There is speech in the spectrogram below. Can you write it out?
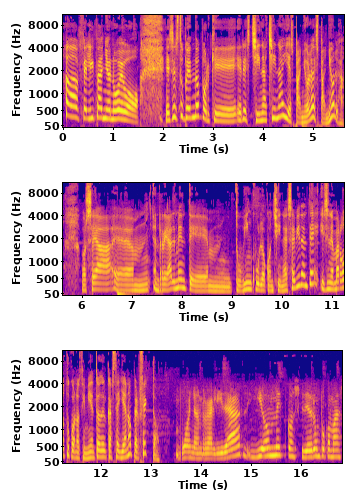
Feliz año nuevo. Es estupendo porque eres china, china y española, española. O sea, em, realmente em, tu vínculo con China es evidente y sin embargo tu conocimiento del castellano perfecto. Bueno, en realidad yo me considero un poco más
